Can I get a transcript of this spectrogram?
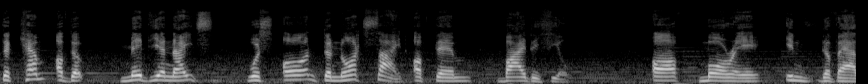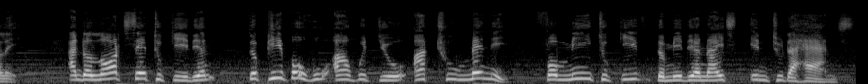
the camp of the Midianites was on the north side of them by the hill of Moreh in the valley. And the Lord said to Gideon, The people who are with you are too many for me to give the Midianites into the hands.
